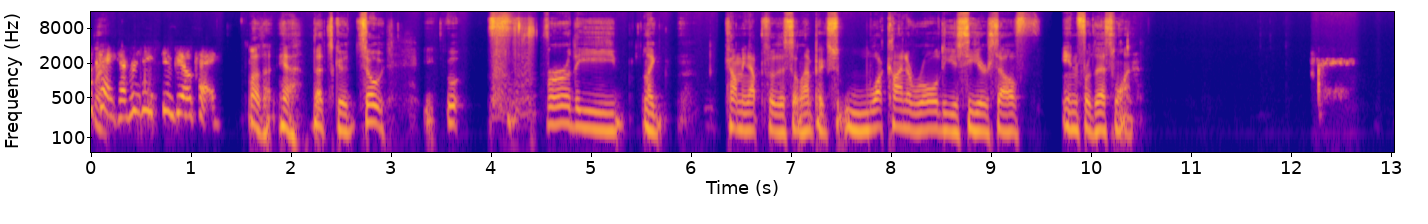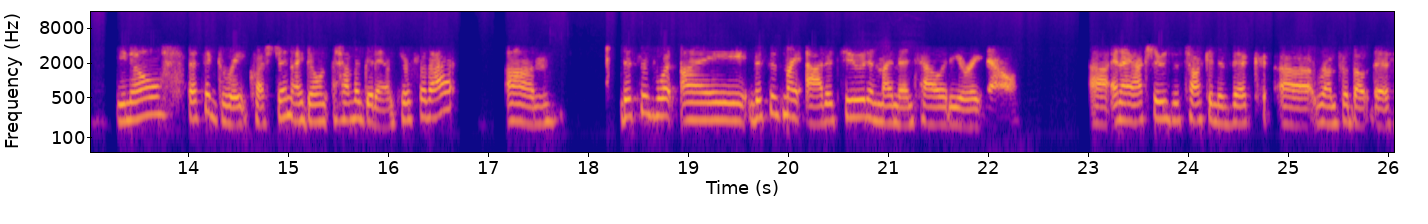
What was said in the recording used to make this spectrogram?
Right. everything seems to be okay. Well, that, yeah, that's good. So, f- for the like coming up for this Olympics, what kind of role do you see yourself in for this one? You know, that's a great question. I don't have a good answer for that. Um, this is what I, this is my attitude and my mentality right now. Uh, and I actually was just talking to Vic uh, Rumpf about this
